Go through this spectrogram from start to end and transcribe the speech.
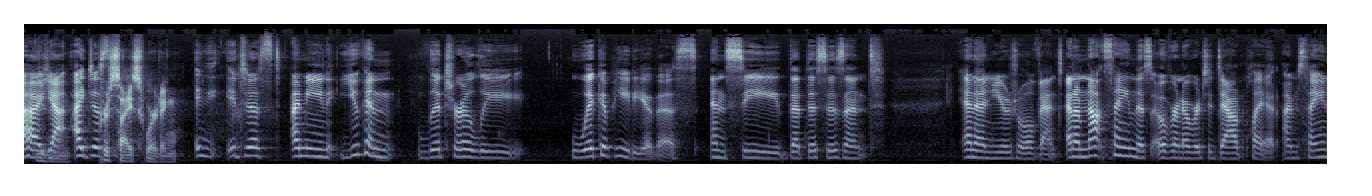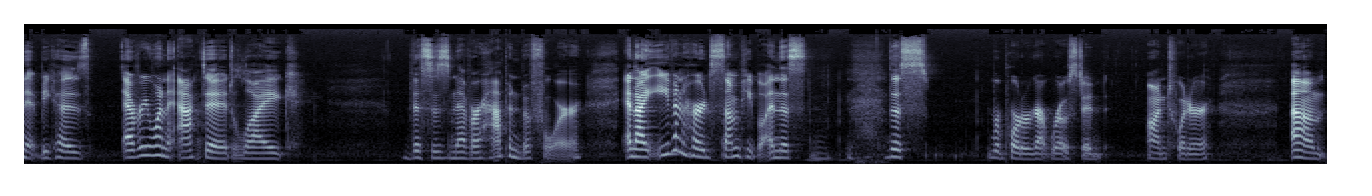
Uh, yeah, I just precise wording. it, it just I mean, you can literally Wikipedia this and see that this isn't an unusual event. And I'm not saying this over and over to downplay it. I'm saying it because everyone acted like this has never happened before. And I even heard some people and this this reporter got roasted on Twitter. Um,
